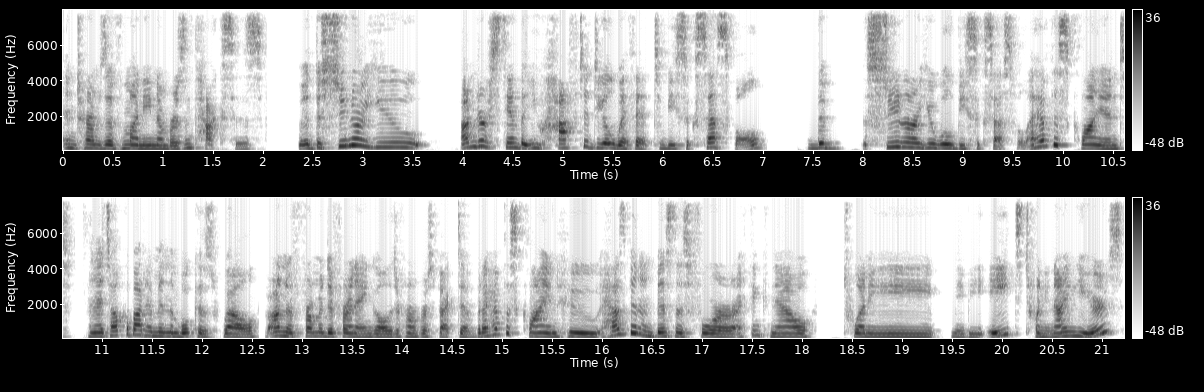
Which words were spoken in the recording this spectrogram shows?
in terms of money, numbers, and taxes, the sooner you understand that you have to deal with it to be successful, the sooner you will be successful. I have this client, and I talk about him in the book as well, a, from a different angle, a different perspective. But I have this client who has been in business for, I think now 20, maybe eight, 29 years.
